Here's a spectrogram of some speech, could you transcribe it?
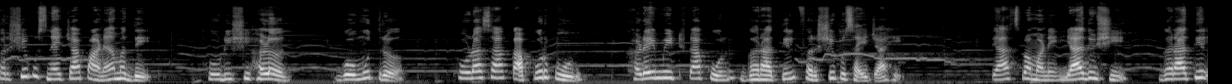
फरशी पुसण्याच्या पाण्यामध्ये थोडीशी हळद गोमूत्र थोडासा कापूरपूड खडे मीठ टाकून घरातील फरशी पुसायची आहे. त्याचप्रमाणे या दिवशी घरातील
